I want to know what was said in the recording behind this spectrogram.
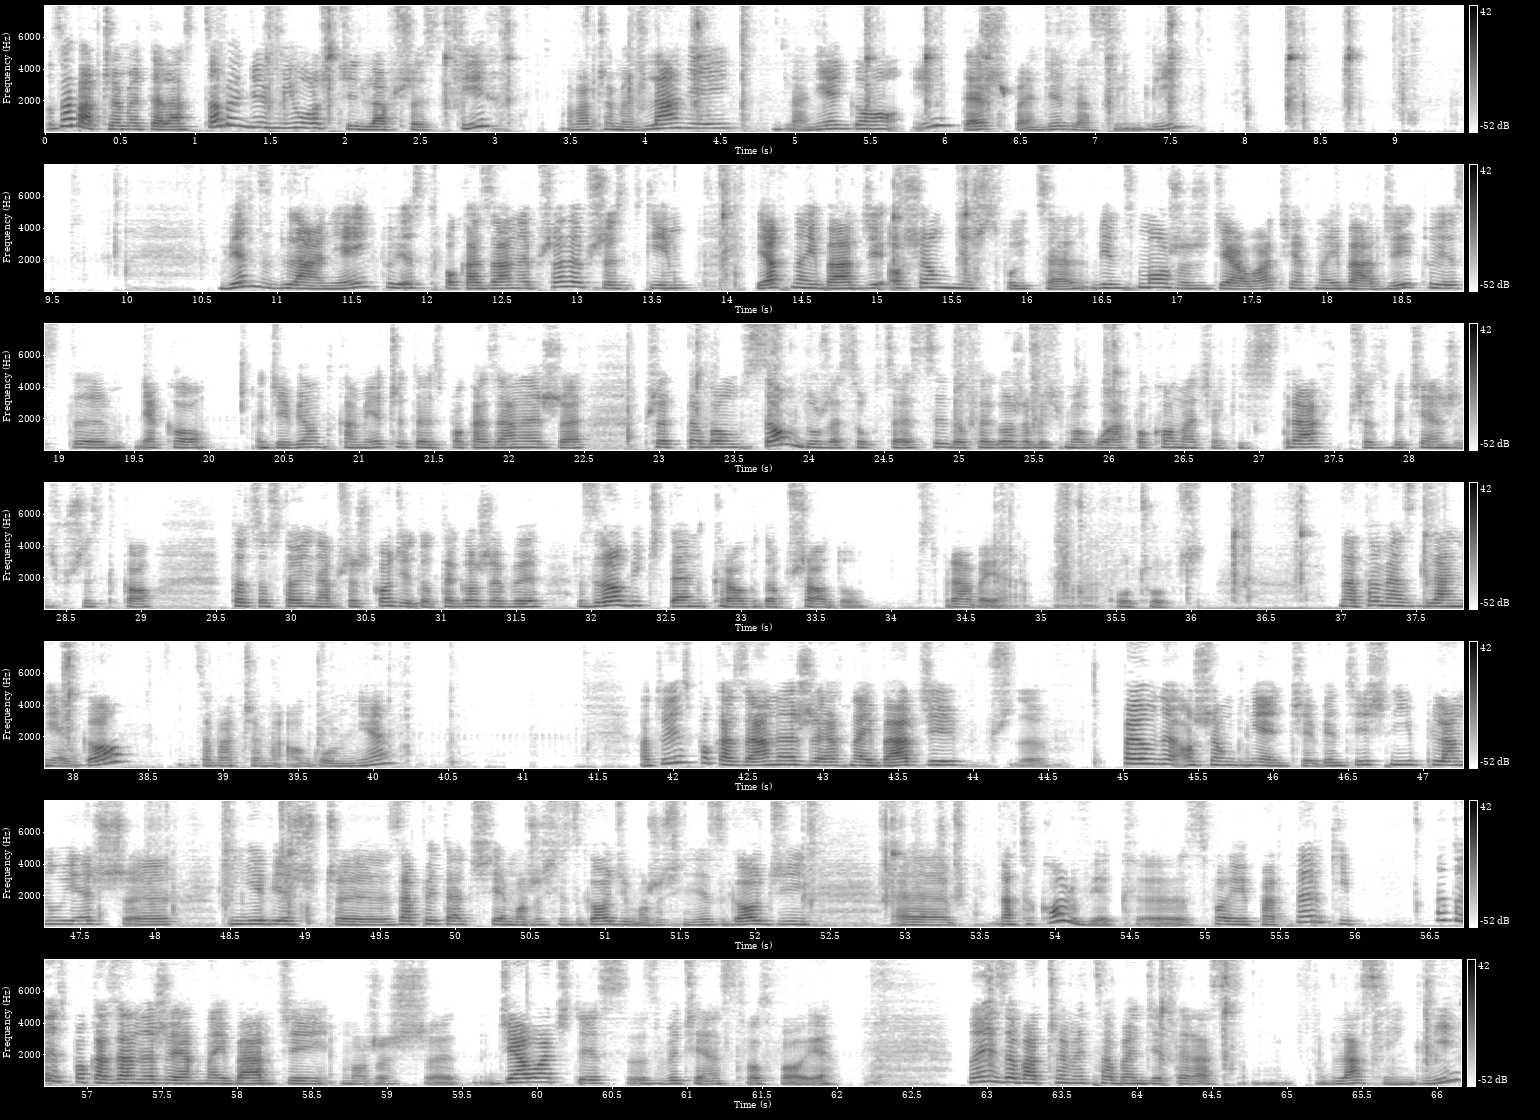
Zobaczymy teraz, co będzie w miłości dla wszystkich. Zobaczymy dla niej, dla niego i też będzie dla singli. Więc dla niej tu jest pokazane przede wszystkim jak najbardziej osiągniesz swój cel, więc możesz działać jak najbardziej. Tu jest y, jako dziewiątka mieczy, to jest pokazane, że przed Tobą są duże sukcesy do tego, żebyś mogła pokonać jakiś strach i przezwyciężyć wszystko to, co stoi na przeszkodzie do tego, żeby zrobić ten krok do przodu w sprawie e, uczuć. Natomiast dla niego, zobaczymy ogólnie, a tu jest pokazane, że jak najbardziej w, w pełne osiągnięcie, więc jeśli planujesz y, i nie wiesz, czy zapytać się, może się zgodzi, może się nie zgodzi, e, na cokolwiek e, swojej partnerki, no to jest pokazane, że jak najbardziej możesz e, działać, to jest zwycięstwo Twoje. No i zobaczymy, co będzie teraz dla singli.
